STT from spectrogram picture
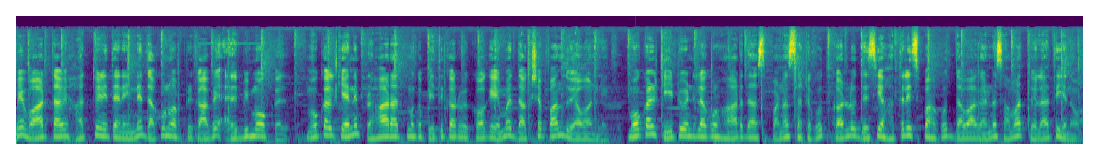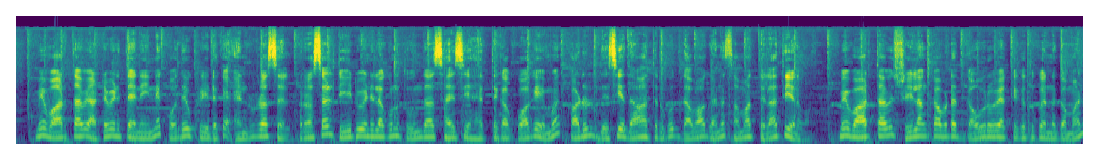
මේ වාර්තාව හත්වනි තැන ඉන්න දකුණු අප්‍රිකාවේ ඇල්බි මෝකල්. මොකල් කියන ප්‍රහාරත්මක පිතිකරුවෙක් වගේම දක්ෂ පන්දු යවන්නේ මොකල් T20 ලකුණු හාර්දස් පනසටකුත් කඩලු දෙසිය හතලිස් පහකුත් දවා ගන්න සමත් වෙලා තියෙනවා. මේ වාර්තාව අටවැනි තැන ඉන්න කොදෙව් ක්‍රීඩක ඇන්ඩු රසල්. රසල් T20 ලකුණු තුන්දා සයිසිය හැත්තකක් වගේම කඩුල් දෙසිය දාහතරකුත් දවා ගන්න සමත් වෙලා තියෙනවා. මේ වාර්තාව ශ්‍රී ලංකාවට ගෞරවයක් එකතු කරන ගමන්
